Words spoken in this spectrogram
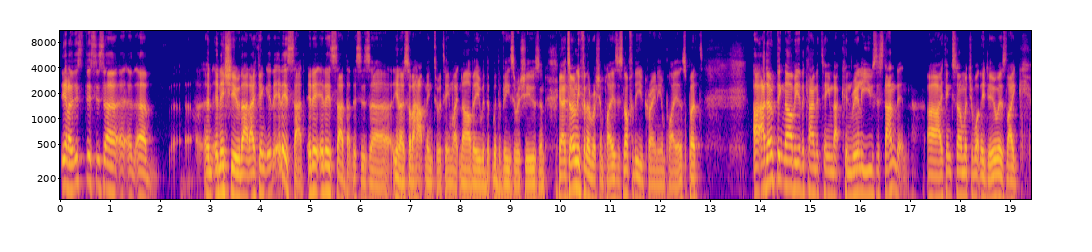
you know, this this is a. a, a an, an issue that I think it, it is sad. It, it is sad that this is uh, you know sort of happening to a team like Navi with the, with the visa issues, and yeah, it's only for the Russian players. It's not for the Ukrainian players. But I, I don't think Navi are the kind of team that can really use the stand-in. Uh, I think so much of what they do is like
